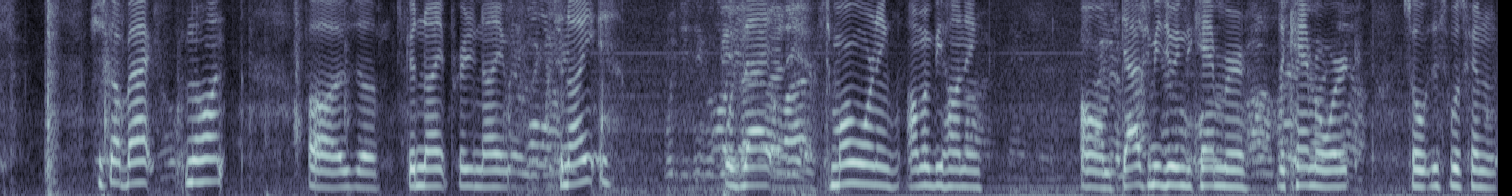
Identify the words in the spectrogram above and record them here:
guys, just got back from the hunt. Uh, it was a good night, pretty night. Tonight was that tomorrow morning I'm gonna be hunting. Um, Dad's gonna be doing the camera, the camera work. So this was gonna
